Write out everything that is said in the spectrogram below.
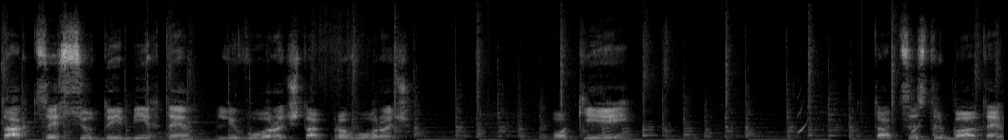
Так, це сюди бігти. Ліворуч, так, праворуч. Окей. Так, це стрибати.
